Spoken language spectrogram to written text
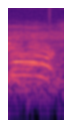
Mark!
